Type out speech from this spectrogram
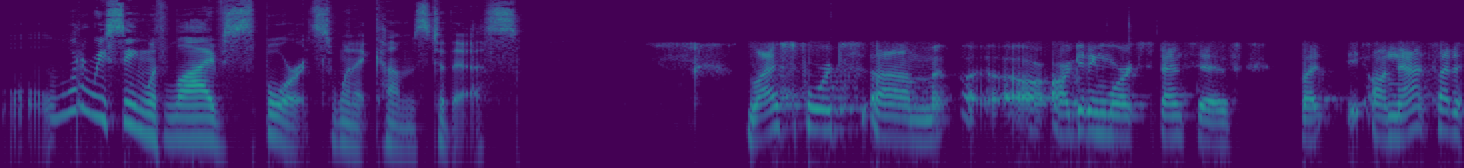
What are we seeing with live sports when it comes to this? Live sports um, are, are, getting more expensive, but on that side of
